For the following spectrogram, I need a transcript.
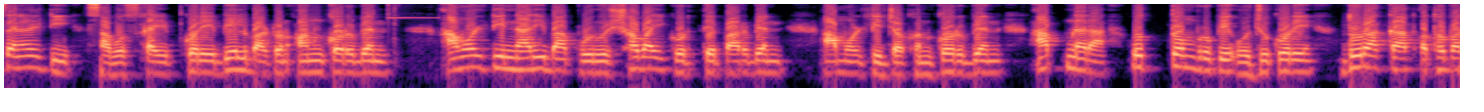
চ্যানেলটি সাবস্ক্রাইব করে বেল বাটন অন করবেন। আমলটি নারী বা পুরুষ সবাই করতে পারবেন। আমলটি যখন করবেন, আপনারা উত্তম রূপে অজু করে দু রাকাত অথবা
